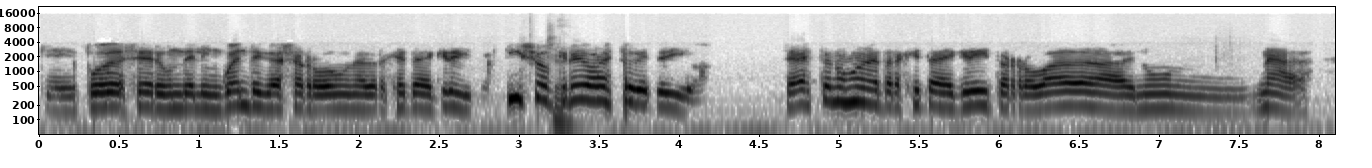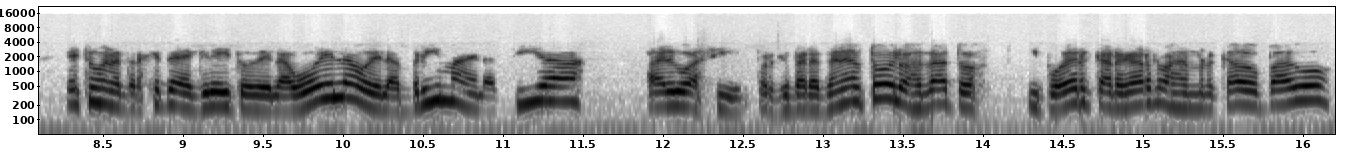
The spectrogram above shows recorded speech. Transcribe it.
que puede ser un delincuente que haya robado una tarjeta de crédito. Y yo creo esto que te digo. O sea, esto no es una tarjeta de crédito robada en un... nada. Esto es una tarjeta de crédito de la abuela o de la prima, de la tía, algo así. Porque para tener todos los datos y poder cargarlos al mercado pago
